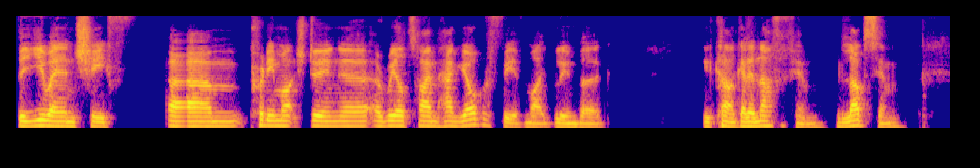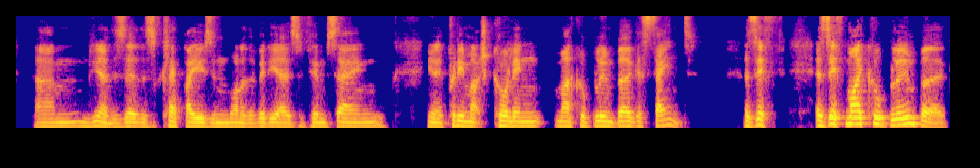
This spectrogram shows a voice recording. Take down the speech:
the UN chief um, pretty much doing a, a real time hagiography of Mike Bloomberg. You can't get enough of him. He loves him. Um, you know, there's a, there's a clip I use in one of the videos of him saying, you know, pretty much calling Michael Bloomberg a saint, as if as if Michael Bloomberg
